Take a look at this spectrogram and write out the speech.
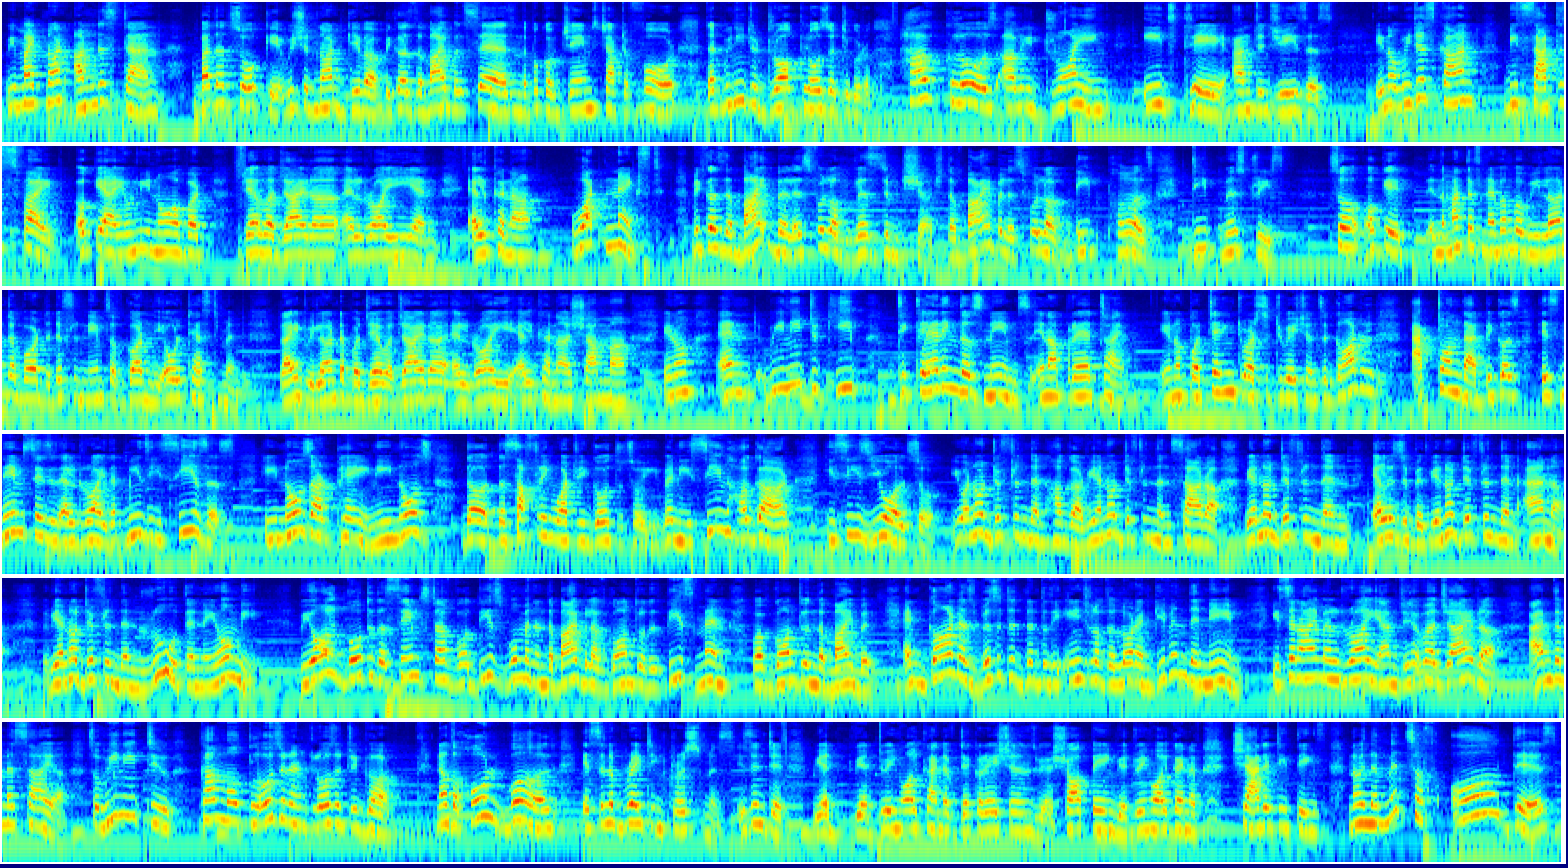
we might not understand but that's okay. We should not give up because the Bible says in the book of James, chapter 4, that we need to draw closer to God. How close are we drawing each day unto Jesus? You know, we just can't be satisfied. Okay, I only know about Jehovah Jireh, El Roi, and Elkanah. What next? because the Bible is full of wisdom, church. The Bible is full of deep pearls, deep mysteries. So, okay, in the month of November, we learned about the different names of God in the Old Testament, right? We learned about Jehovah Jireh, El Roi, Elkanah, Shammah, you know, and we need to keep declaring those names in our prayer time, you know, pertaining to our situation. So, God will act on that because His name says is El Roi. That means He sees us. He knows our pain. He knows the, the suffering what we go through. So when he's seen Hagar, he sees you also. You are no different than Hagar. We are no different than Sarah. We are no different than Elizabeth. We are no different than Anna. We are no different than Ruth and Naomi. We all go through the same stuff what these women in the Bible have gone through, these men who have gone through in the Bible. And God has visited them to the angel of the Lord and given their name. He said, I am El Roi, I am Jehovah Jireh, I am the Messiah. So we need to come more closer and closer to God. Now the whole world is celebrating Christmas, isn't it? We are we are doing all kind of decorations, we are shopping, we are doing all kind of charity things. Now in the midst of all this,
